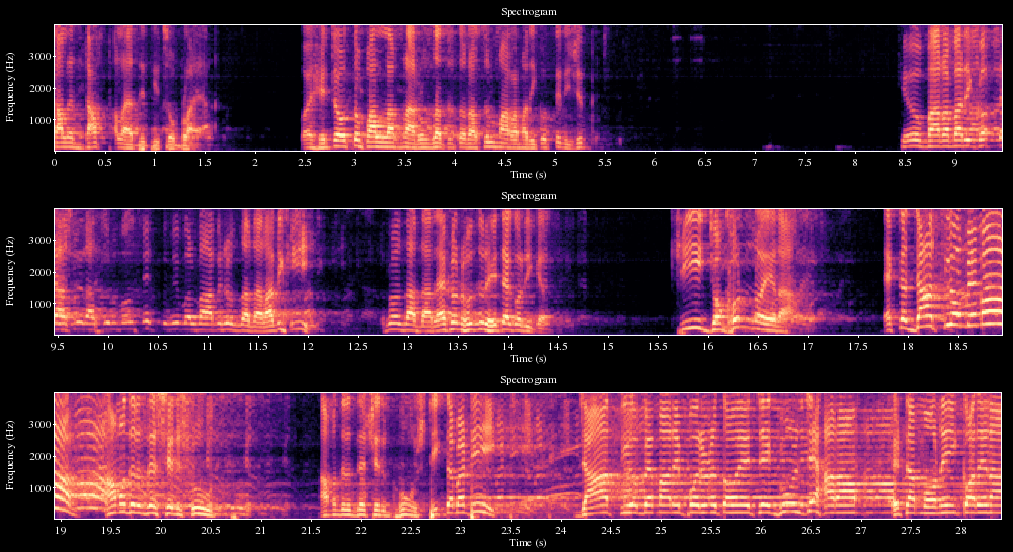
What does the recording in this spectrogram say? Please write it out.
গালের দাঁত ফালায় দিতি চোবলায়া হেটাও তো পারলাম না, রোজাতে তো রাসুল মারামারি করতে নিষেধ করছে। কেউ মারামারি করতে আসলে রাসুল বলছে, তুমি বলবা আমি রোজাদার, আমি কি রোজাদার? এখন হুজুর এটা করি কেন? কি জঘন্য এরা। একটা জাতীয় বেমার আমাদের দেশের সুদ, আমাদের দেশের ঘুষ, ঠিক না ঠিক? জাতীয় বেমারে পরিণত হয়েছে, ঘুষ যে হারাম, এটা মনেই করে না।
